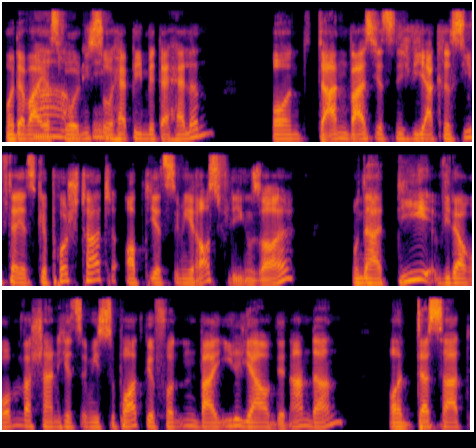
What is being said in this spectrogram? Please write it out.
Und er war ah, jetzt wohl okay. nicht so happy mit der Helen. Und dann weiß ich jetzt nicht, wie aggressiv der jetzt gepusht hat, ob die jetzt irgendwie rausfliegen soll. Und da hat die wiederum wahrscheinlich jetzt irgendwie Support gefunden bei Ilya und den anderen. Und das hat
